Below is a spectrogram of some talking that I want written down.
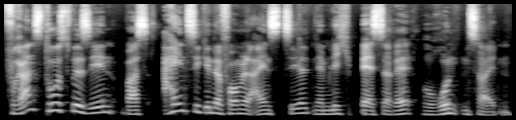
Franz Toast will sehen, was einzig in der Formel 1 zählt, nämlich bessere Rundenzeiten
